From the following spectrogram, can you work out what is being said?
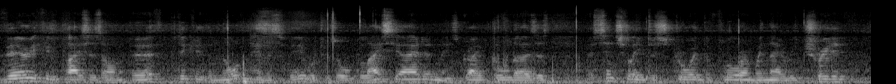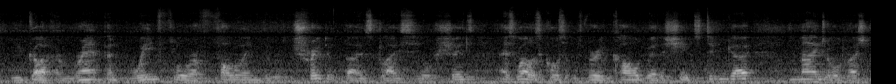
very few places on Earth, particularly the northern hemisphere, which was all glaciated, and these great bulldozers essentially destroyed the flora. And when they retreated, you got a rampant weed flora following the retreat of those glacial sheets, as well as, of course, it was very cold where the sheets didn't go. Major alteration.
